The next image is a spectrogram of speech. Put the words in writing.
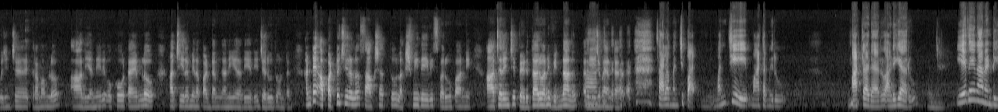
భుజించే క్రమంలో అది అనేది ఒక్కో టైంలో ఆ చీర మీద పడ్డం కానీ అది అది జరుగుతూ ఉంటుంది. అంటే ఆ పట్టు చీరలో సాక్షాత్తు లక్ష్మీదేవి స్వరూపాన్ని ఆచరించి పెడతారు అని విన్నాను. అది నిజమే అంటారా? చాలా మంచి పా మంచి మాట మీరు మాట్లాడారు అడిగారు. ఏదైనానండి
